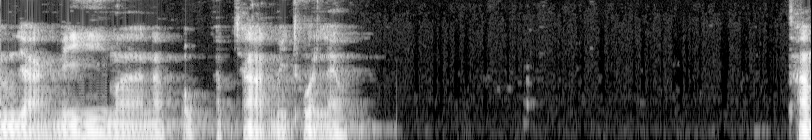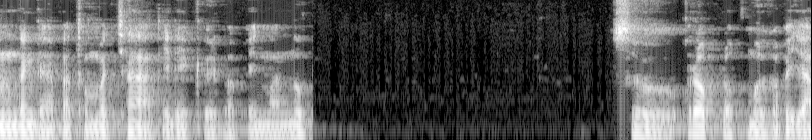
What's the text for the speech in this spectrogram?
ำอย่างนี้มานับปบนับชาติไม่ถ้วนแล้วทำตั้งแต่ปฐมชาติที่ได้เกิดมาเป็นมนุษย์ สู้รบรบมือกับพยา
